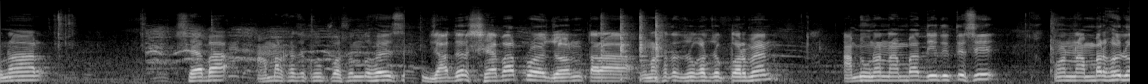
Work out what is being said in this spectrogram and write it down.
ওনার সেবা আমার কাছে খুব পছন্দ হয়েছে। যাদের সেবার প্রয়োজন, তারা ওনার সাথে যোগাযোগ করবেন। আমি ওনার নাম্বার দিয়ে দিতেছি। ওনার নাম্বার হইল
